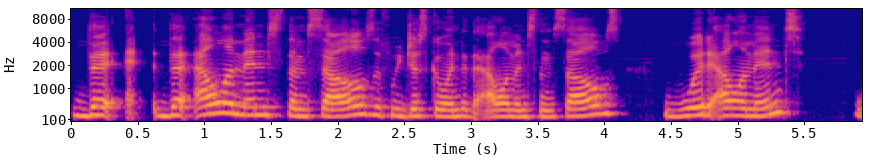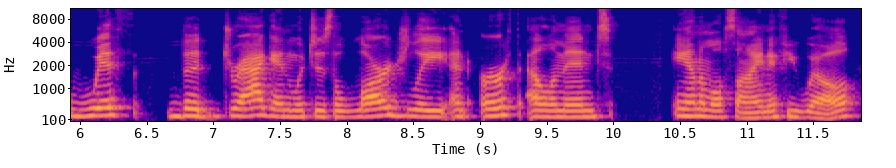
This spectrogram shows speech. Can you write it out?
the the elements themselves, if we just go into the elements themselves, wood element with the dragon, which is largely an earth element animal sign, if you will,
